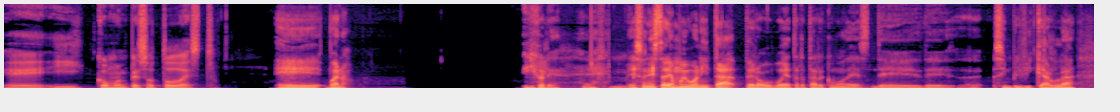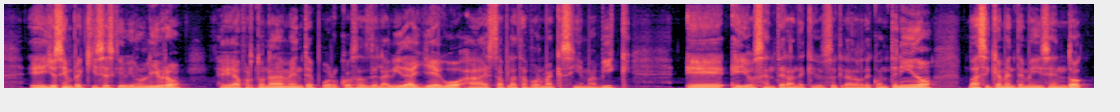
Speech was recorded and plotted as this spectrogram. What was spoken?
eh, y cómo empezó todo esto. Eh, bueno, híjole, es una historia muy bonita, pero voy a tratar como de, simplificarla. Eh, yo siempre quise escribir un libro. afortunadamente, por cosas de la vida, llego a esta plataforma que se llama Vic. Eh, ellos se enteran de que yo soy creador de contenido. Básicamente me dicen, Doc,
